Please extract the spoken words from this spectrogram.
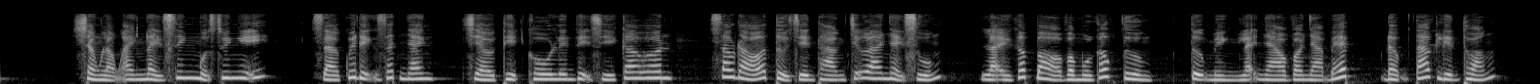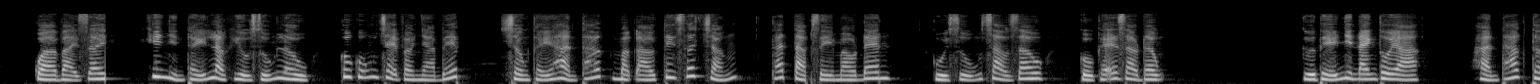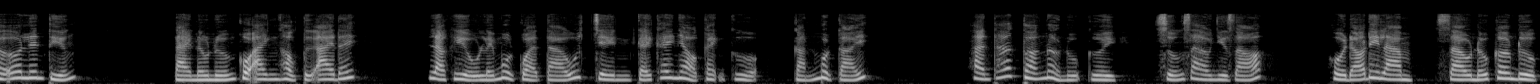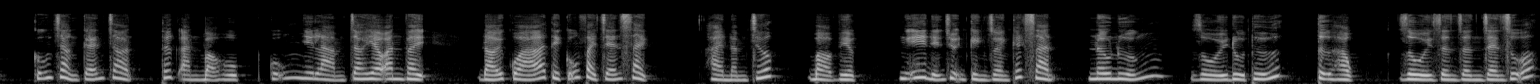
Trong lòng anh nảy sinh một suy nghĩ, ra quyết định rất nhanh, treo thịt khô lên vị trí cao hơn, sau đó từ trên thang chữ A nhảy xuống, lại gấp bỏ vào một góc tường, tự mình lại nhào vào nhà bếp, động tác liên thoáng. Qua vài giây, khi nhìn thấy Lạc Hiểu xuống lầu, cô cũng chạy vào nhà bếp, trông thấy Hàn Thác mặc áo t-shirt trắng, thắt tạp dề màu đen, cúi xuống xào rau, cố khẽ dao động. Cứ thế nhìn anh thôi à? Hàn Thác thở ơ lên tiếng. Tài nấu nướng của anh học từ ai đấy? Lạc Hiểu lấy một quả táo trên cái khay nhỏ cạnh cửa, cắn một cái. Hàn Thác thoáng nở nụ cười, xuống rào như gió. Hồi đó đi làm, sao nấu cơm được, cũng chẳng kén chọn, thức ăn bỏ hộp cũng như làm cho heo ăn vậy. Đói quá thì cũng phải chén sạch. Hai năm trước, bỏ việc, nghĩ đến chuyện kinh doanh khách sạn, nấu nướng, rồi đủ thứ, tự học, rồi dần dần rèn rũa.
